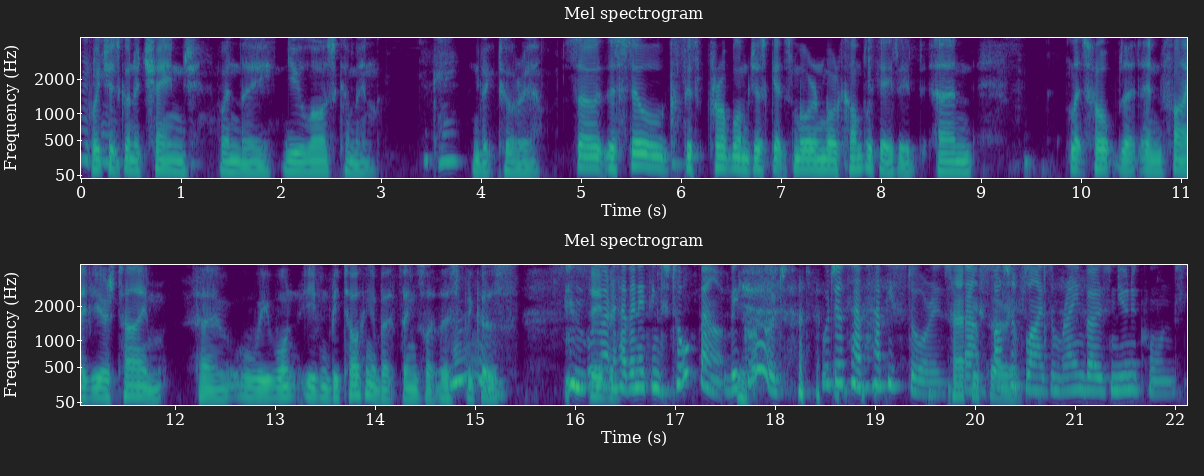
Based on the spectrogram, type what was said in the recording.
Okay. which is going to change when the new laws come in Okay. in Victoria. So there's still this problem just gets more and more complicated, and let's hope that in five years' time uh, we won't even be talking about things like this because we won't have anything to talk about. It'd be good. We'll just have happy stories Happy about stories. butterflies and rainbows and unicorns.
